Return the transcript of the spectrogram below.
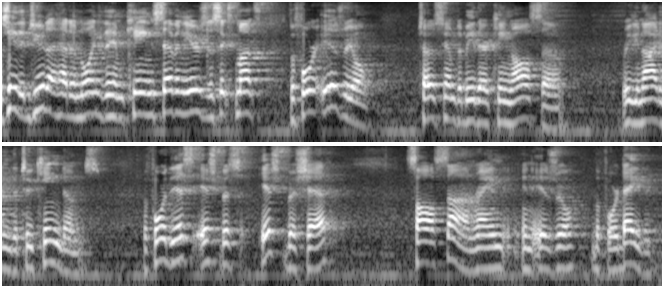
We see that Judah had anointed him king seven years and six months before Israel chose him to be their king also, reuniting the two kingdoms. Before this, Ishbosheth Saul's son reigned in Israel before David.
